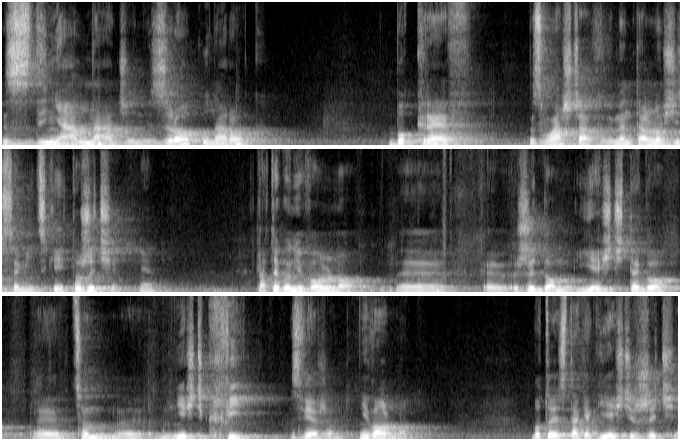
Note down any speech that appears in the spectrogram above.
z dnia na dzień, z roku na rok. Bo krew, zwłaszcza w mentalności semickiej, to życie. Nie? Dlatego nie wolno e, E, Żydom jeść tego, e, co, jeść krwi zwierząt. Nie wolno. Bo to jest tak, jak jeść życie.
